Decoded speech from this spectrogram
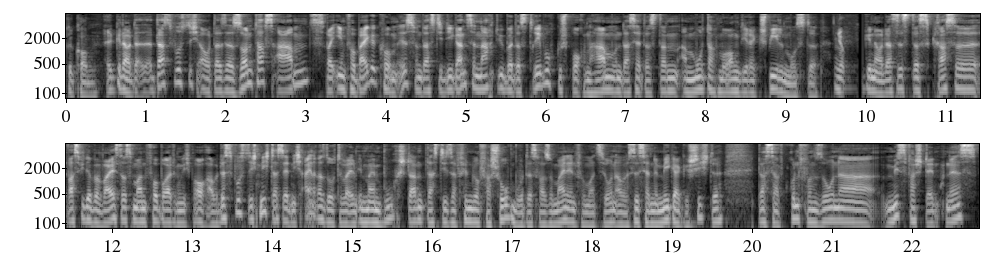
gekommen. Äh, Genau, da- das wusste ich auch, dass er sonntags abends bei ihm vorbeigekommen ist und dass die die ganze Nacht über das Drehbuch gesprochen haben und dass er das dann am Montagmorgen direkt spielen musste. Ja. Genau, das ist das Krasse, was wieder beweist, dass man Vorbereitung nicht braucht. Aber das wusste ich nicht, dass er nicht einreisen durfte, weil in meinem Buch stand, dass dieser Film nur verschoben wurde. Das war so meine Information. Aber es ist ja eine mega Geschichte, dass er aufgrund von so einer Missverständnis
